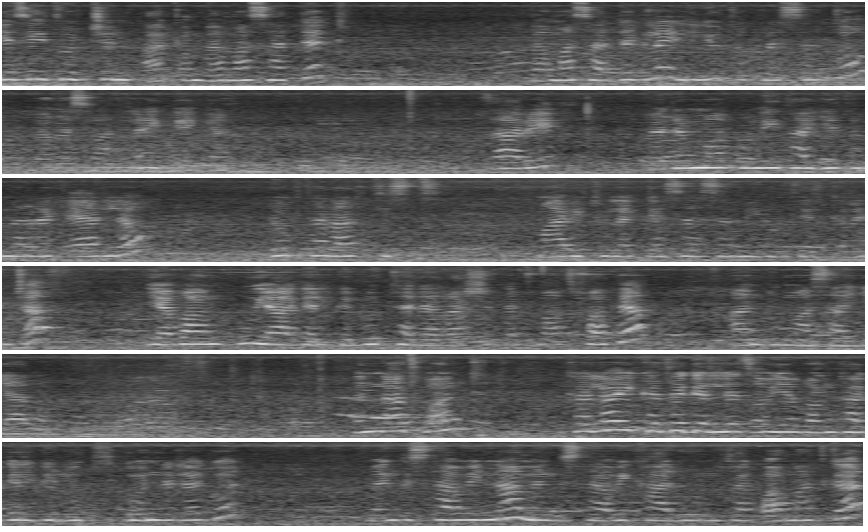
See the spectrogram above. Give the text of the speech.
የሴቶችን አቅም በማሳደግ በማሳደግ ላይ ልዩ ትኩረት ሰጥቶ በመስራት ላይ ይገኛል። ዛሬ በደማቅ ሁኔታ እየተመረቀ ያለው ዶክተር አርቲስት ማሪቱ ለገሰ ሰሜን ሆቴል ቅርንጫፍ የባንኩ የአገልግሎት ተደራሽነት ማስፋፊያ አንዱ ማሳያ ነው። እናት ባንክ ከላይ ከተገለጸው የባንክ አገልግሎት ጎን ለጎን መንግስታዊና መንግስታዊ ካልሆኑ ተቋማት ጋር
